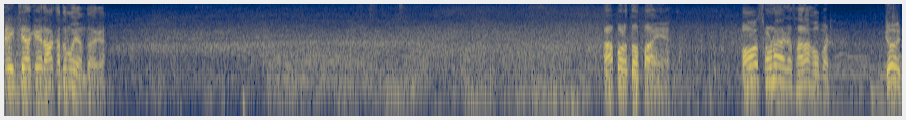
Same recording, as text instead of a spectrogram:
ਤੇ ਇੱਥੇ ਆ ਕੇ ਰਾਹ ਖਤਮ ਹੋ ਜਾਂਦਾ ਹੈਗਾ। ਆਹ ਪੁਲ ਤੋਂ ਆਪਾਂ ਆਏ ਆ। ਬਹੁਤ ਸੋਹਣਾ ਹੈਗਾ ਸਾਰਾ ਹੋਬਟ। ਗੁੱਡ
